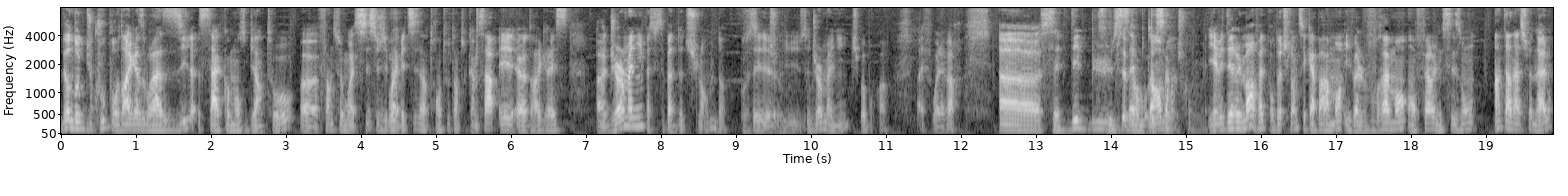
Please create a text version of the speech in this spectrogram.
Bon, donc du coup, pour Drag Race Brazil, ça commence bientôt, euh, fin de ce mois-ci, si je dis pas Ouais. de bêtises, un 30 août, un truc comme ça. Et euh, Drag Race euh, Germany, parce que c'est pas Deutschland, Ouais, c'est euh, Germany. je sais pas pourquoi. Bref, whatever. Euh, c'est début début septembre. septembre, le 5, je crois. Il y avait des rumeurs en fait pour Deutschland, c'est qu'apparemment ils veulent vraiment en faire une saison internationale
